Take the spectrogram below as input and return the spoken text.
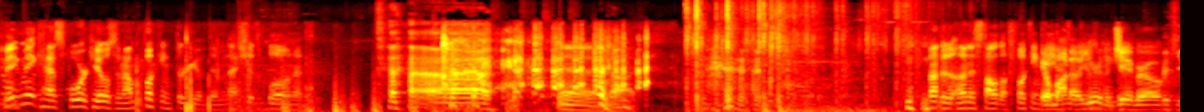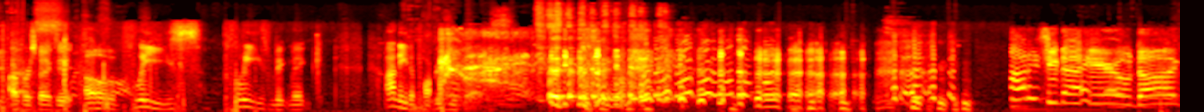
Mick Mick has four kills and I'm fucking three of them, and that shit's blowing it. I'm about to uninstall the fucking Yo, game. if Mono, you're the legit, bro. Ricky I Bass. respect it. Oh, please. Please, Big Mick. I need a partner. How did you not hear him, dog?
